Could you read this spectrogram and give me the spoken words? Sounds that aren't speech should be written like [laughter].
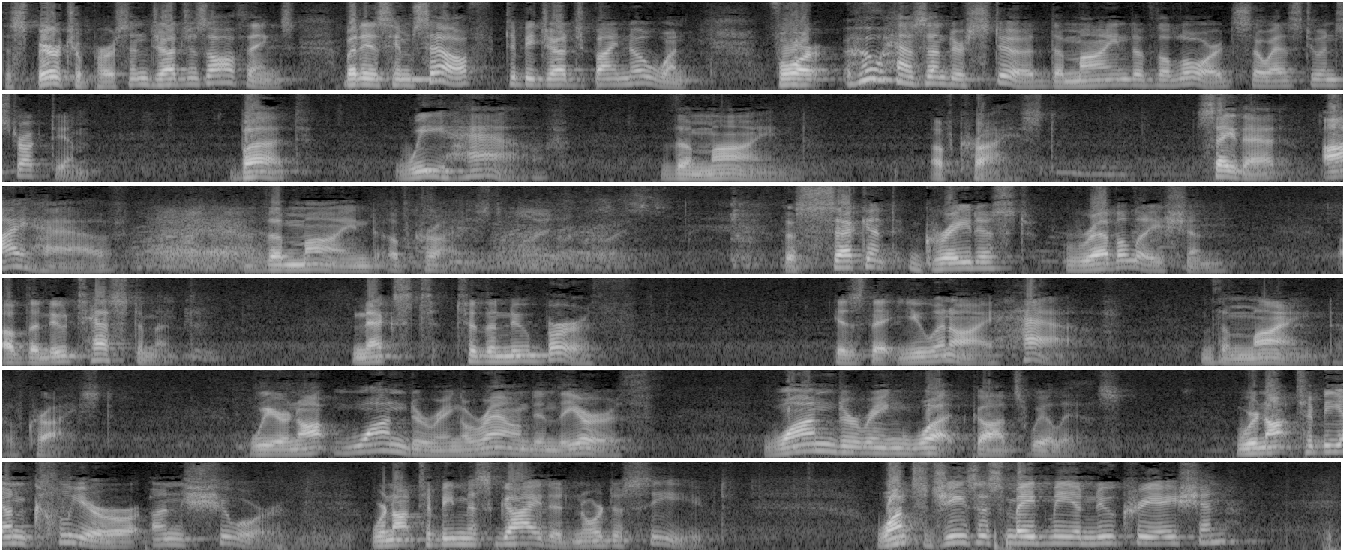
The spiritual person judges all things, but is himself to be judged by no one. For who has understood the mind of the Lord so as to instruct him? But we have the mind of Christ. Say that. I have, the mind of Christ. The second greatest revelation of the New Testament next to the new birth is that you and I have the mind of Christ. We are not wandering around in the earth, wondering what God's will is. We're not to be unclear or unsure. We're not to be misguided nor deceived. Once Jesus made me a new creation,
